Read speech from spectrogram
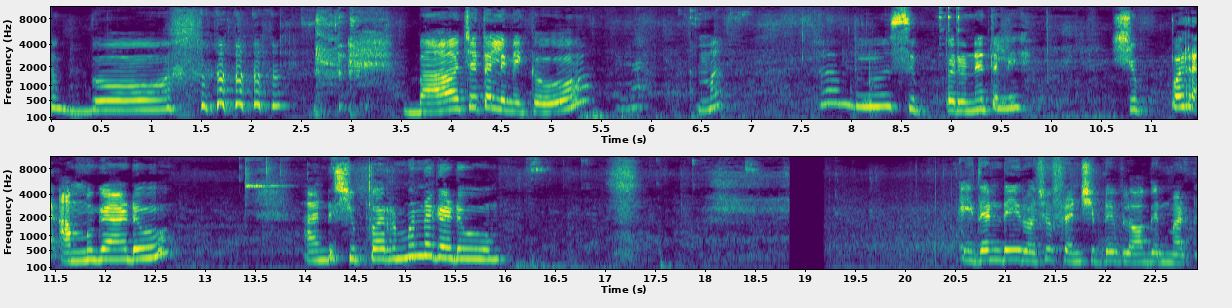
అబ్బో. బాగా వచ్చే తల్లి మీకు. అమ్మా. అబ్బో సూపర్ ఉన్నాయి తల్లి. సూపర్ అమ్ముగాడు అండ్ సూపర్ మున్నగాడు ఇదండి ఈరోజు ఫ్రెండ్షిప్ డే వ్లాగ్ అనమాట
